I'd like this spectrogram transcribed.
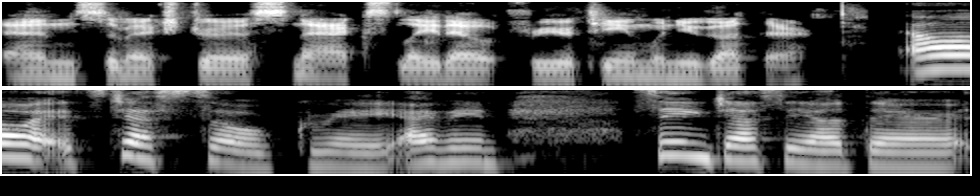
and some extra snacks laid out for your team when you got there? Oh, it's just so great. I mean, seeing Jesse out there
